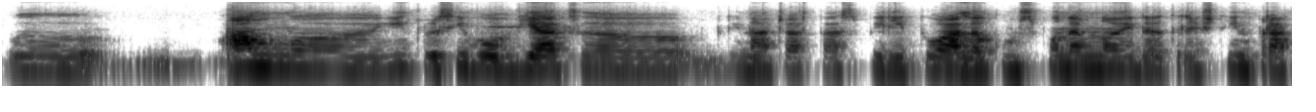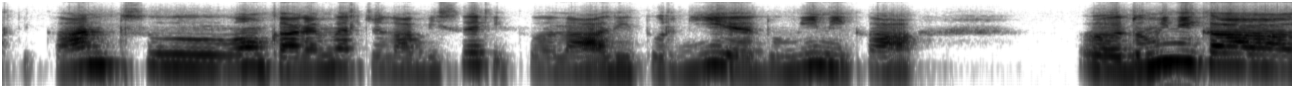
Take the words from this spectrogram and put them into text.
uh, am uh, inclusiv o viață din aceasta spirituală, cum spunem noi, de creștin practicant, uh, om care merge la biserică, la liturghie, duminica, Uh, duminica,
